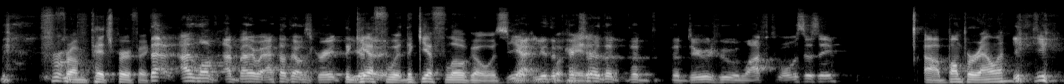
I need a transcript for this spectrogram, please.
From, from Pitch Perfect. that I love. Uh, by the way, I thought that was great. the GIF, the- the GIF logo was yeah, what- you had the picture of the, the the dude who left. What was his name? uh, Bumper Allen. the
